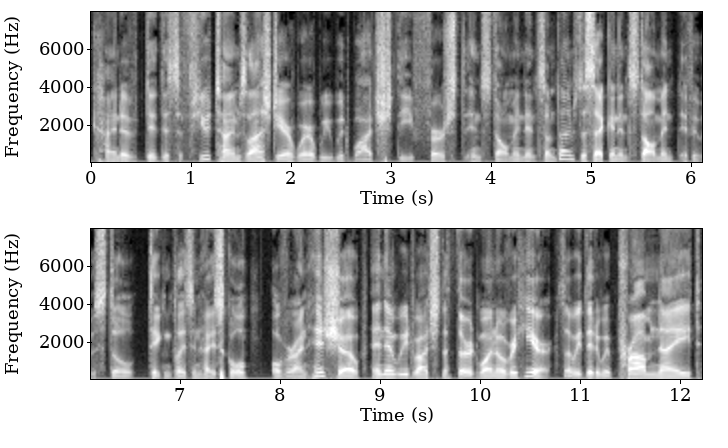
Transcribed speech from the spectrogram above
kind of did this a few times last year where we would watch the first installment and sometimes the second installment if it was still taking place in high school over on his show, and then we'd watch the third one over here. So, we did it with Prom Night.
